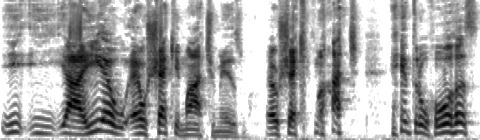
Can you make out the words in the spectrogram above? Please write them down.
e, e, aí é o, é o checkmate mesmo. É o checkmate. Entra o Rojas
